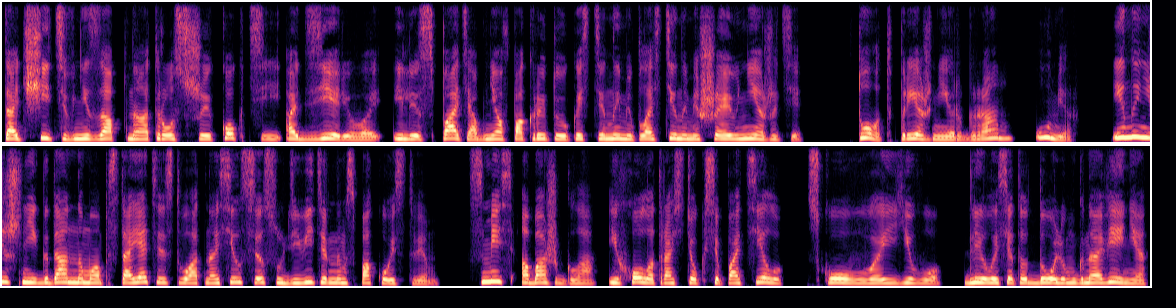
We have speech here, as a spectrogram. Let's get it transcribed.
точить внезапно отросшие когти от дерева или спать, обняв покрытую костяными пластинами шею нежити тот прежний Ирграм умер. и нынешний к данному обстоятельству относился с удивительным спокойствием. Смесь обожгла, и холод растекся по телу, сковывая его. Длилось это долю мгновения,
